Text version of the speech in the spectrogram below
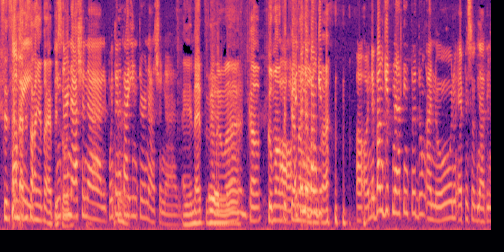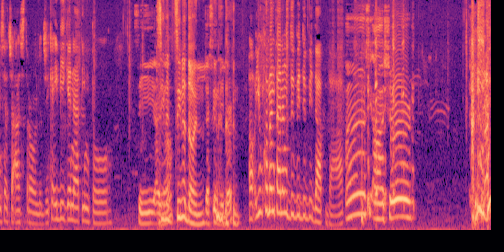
S- Send natin sa kanya itong episode. International. Punta na tayo international. Ayun na, ito na Ayun naman. Ka- kumapit Oo, ka ito na nabanggit, ka. oo, nabanggit natin to dung ano, nung episode natin sa Cha Astrology. Kaibigan natin to. Si, ano? Sino, sino doon? Justin Sino Bieber? Oh, yung kumanta ng dubi-dubi dap-dap. Ah, si Asher. Sino?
